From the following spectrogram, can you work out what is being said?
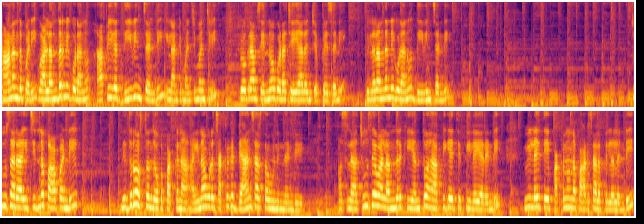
ఆనందపడి వాళ్ళందరినీ కూడాను హ్యాపీగా దీవించండి. ఇలాంటి మంచి మంచివి ప్రోగ్రామ్స్ ఎన్నో కూడా చేయాలని చెప్పేసని పిల్లలందరినీ కూడాను దీవించండి. చూసారా ఈ చిన్న పాప అండి నిద్ర వస్తుంది ఒక పక్కన. అయినా కూడా చక్కగా డ్యాన్స్ వేస్తూ ఉండిందండి. అసలు చూసే వాళ్ళందరికీ ఎంతో హ్యాపీగా అయితే ఫీల్ అయ్యారండి. వీళ్ళైతే పక్కన ఉన్న పాఠశాల పిల్లలండి.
